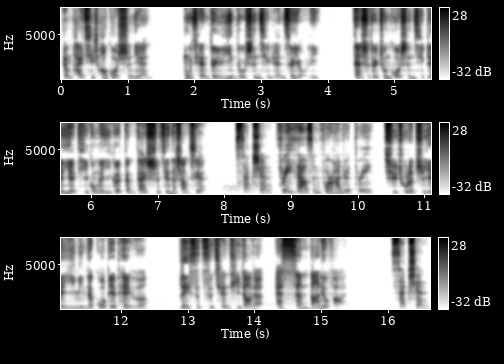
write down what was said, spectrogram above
等排期超过十年。目前对于印度申请人最有利，但是对中国申请人也提供了一个等待时间的上限。Section 3403. 去除了职业移民的国别配额，类似此前提到的 S 三八六法案，Section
